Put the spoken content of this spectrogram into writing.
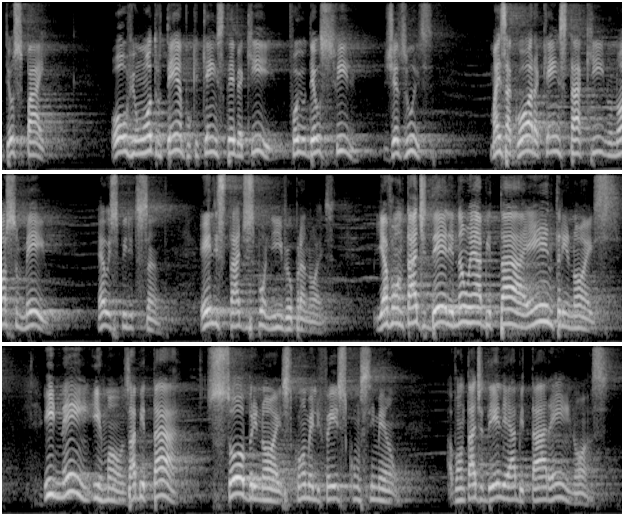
Deus Pai. Houve um outro tempo que quem esteve aqui foi o Deus Filho, Jesus. Mas agora quem está aqui no nosso meio é o Espírito Santo. Ele está disponível para nós. E a vontade dele não é habitar entre nós, e nem, irmãos, habitar sobre nós, como ele fez com Simeão. A vontade dele é habitar em nós.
